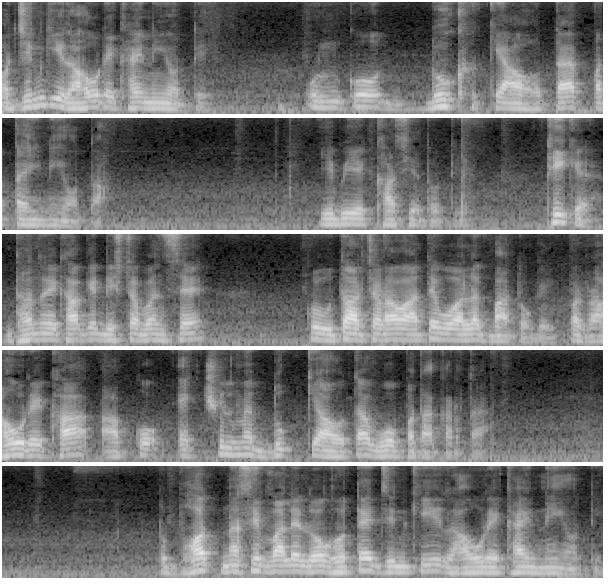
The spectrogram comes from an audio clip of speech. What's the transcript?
और जिनकी राहु रेखाएँ नहीं होती, उनको दुख क्या होता है पता ही नहीं होता। ये भी एक खासियत होती है। ठीक है, धन रेखा के डिस्टर्बेंस से कोई उतार चढ़ाव आते, वो अलग बात हो गई। पर राहु रेखा आपको एक्चुअल में दुख क्या होता है, वो पता करता है। तो बहुत नसीब वाले लोग होते हैं जिनकी राहु रेखाएँ नहीं होती।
